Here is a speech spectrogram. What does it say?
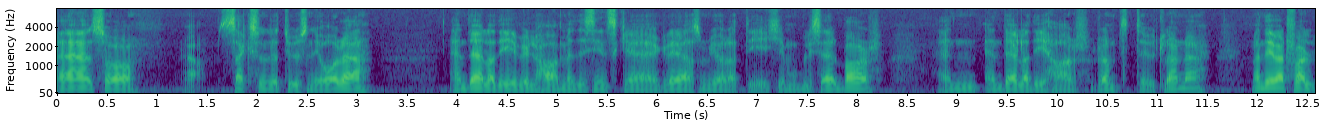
uh, så ja, 600 000 i året. En del av de vil ha medisinske greier som gjør at de ikke er mobiliserbare. En, en, del av de har rømt til utlandet. Men det er i hvert fall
